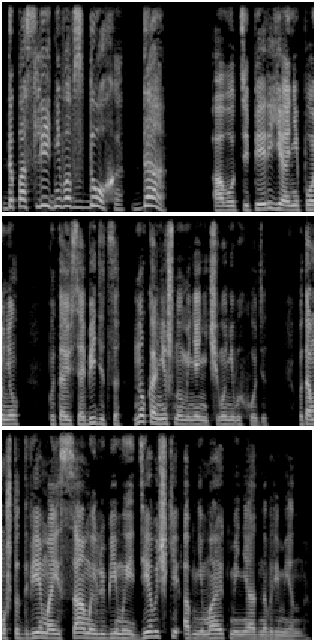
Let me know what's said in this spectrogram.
до последнего вздоха, да. А вот теперь я не понял. Пытаюсь обидеться, но, конечно, у меня ничего не выходит, потому что две мои самые любимые девочки обнимают меня одновременно.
